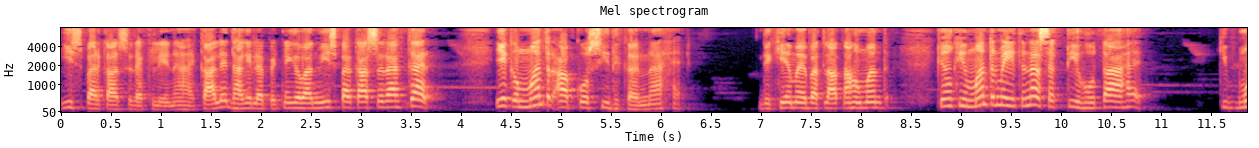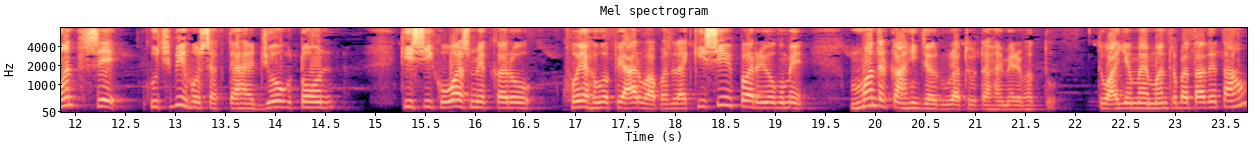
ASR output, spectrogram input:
इस प्रकार से रख लेना है। काले धागे लपेटने के बाद में इस प्रकार से रखकर एक मंत्र आपको सिद्ध करना है। देखिए मैं बतलाता हूँ मंत्र। क्योंकि मंत्र में इतना शक्ति होता है कि मंत्र से कुछ भी हो सकता है। जोग, टोन किसी को वश में करो, खोया हुआ प्यार वापस लाए। किसी प्रयोग में मंत्र का ही ज़रूरत होता है मेरे भक्तों। तो आइए मैं मंत्र बता देता हूँ।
